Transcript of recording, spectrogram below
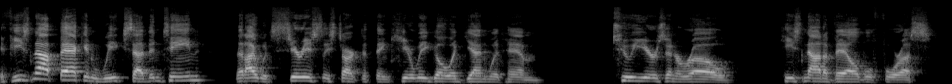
If he's not back in week 17, then I would seriously start to think, here we go again with him two years in a row he's not available for us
